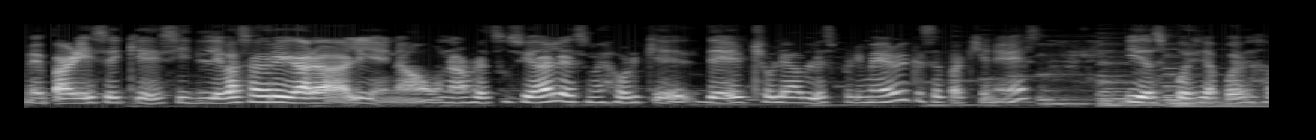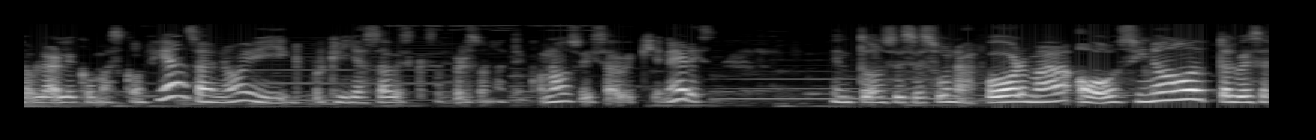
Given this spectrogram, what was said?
me parece que si le vas a agregar a alguien a una red social, es mejor que de hecho le hables primero y que sepa quién es, y después ya puedes hablarle con más confianza, ¿no? Y porque ya sabes que esa persona te conoce y sabe quién eres. Entonces es una forma, o si no, tal vez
